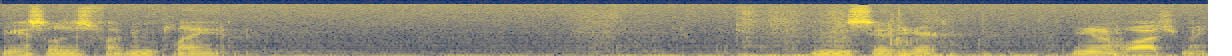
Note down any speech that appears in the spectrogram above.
I guess I'll just fucking play it. I'm gonna sit here. You're gonna watch me.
